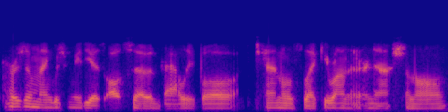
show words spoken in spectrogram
Persian language media is also invaluable. Channels like Iran International.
